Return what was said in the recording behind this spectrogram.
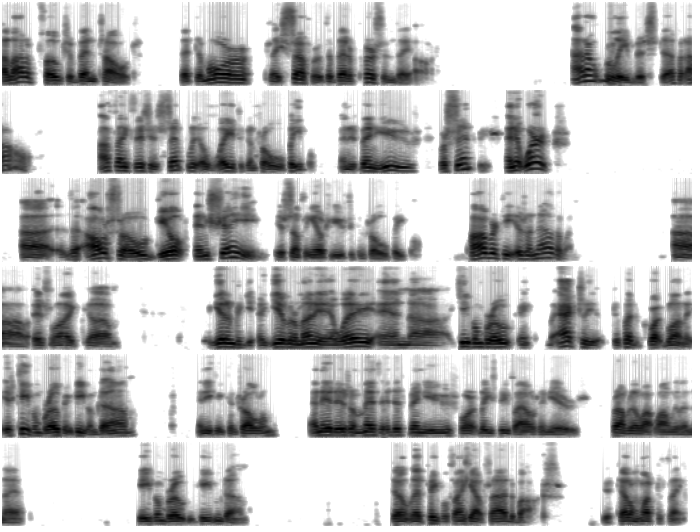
a lot of folks have been taught that the more they suffer, the better person they are. I don't believe this stuff at all. I think this is simply a way to control people and it's been used for centuries and it works. Uh, the, also guilt and shame is something else used to control people. Poverty is another one. Uh, it's like um, get them to give their money away and uh, keep them broke. And Actually, to put it quite bluntly, it's keep them broke and keep them dumb and you can control them. And it is a method that's been used for at least 2,000 years, probably a lot longer than that. Keep them broke and keep them dumb. Don't let people think outside the box. Just tell them what to think.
